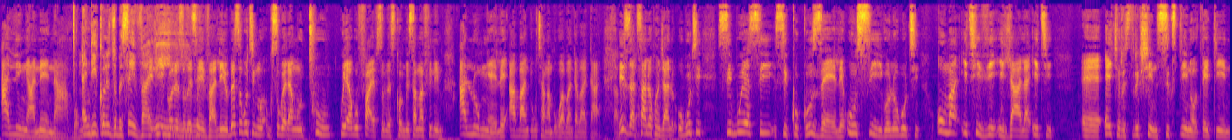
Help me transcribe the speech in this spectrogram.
alingane nabo. And ikole zobe seyivaliwe. Ikole zobe seyivaliwe. Bese kuthi ngo- kusukela ngo2 kuya ku5 sobe sikhombisa amafilimu alungele abantu ukuthi angabukwa abantu abadala. Izathu salokho njalo ukuthi sibuye si siguguzele usiko lokuthi uma iTV idlala ithi eh age restriction 16 or 13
